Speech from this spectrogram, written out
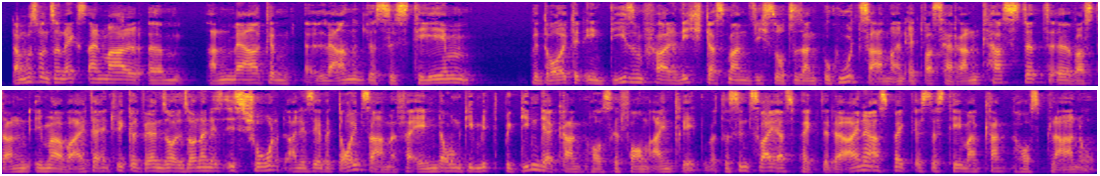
Da muss man zunächst einmal ähm, anmerken, äh, lernendes System bedeutet in diesem Fall nicht, dass man sich sozusagen behutsam an etwas herantastet, äh, was dann immer weiterentwickelt werden soll, sondern es ist schon eine sehr bedeutsame Veränderung, die mit Beginn der Krankenhausreform eintreten wird. Das sind zwei Aspekte. Der eine Aspekt ist das Thema Krankenhausplanung.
